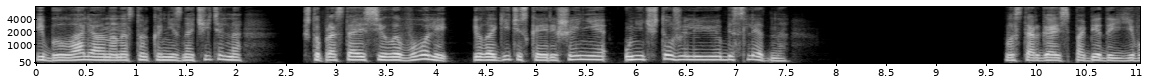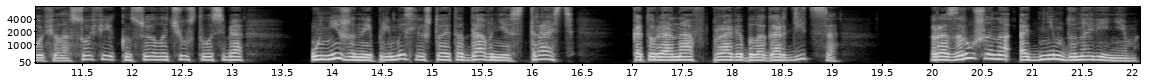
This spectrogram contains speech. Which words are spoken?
и была ли она настолько незначительна, что простая сила воли и логическое решение уничтожили ее бесследно — Восторгаясь победой его философии, Консуэла чувствовала себя униженной при мысли, что эта давняя страсть, которой она вправе была гордиться, разрушена одним дуновением.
